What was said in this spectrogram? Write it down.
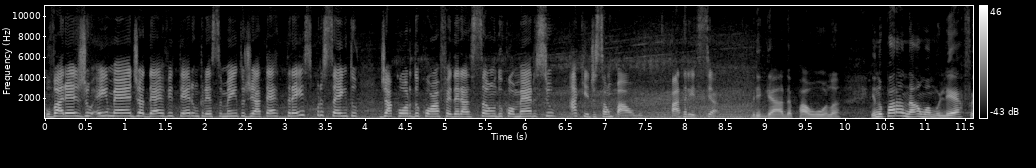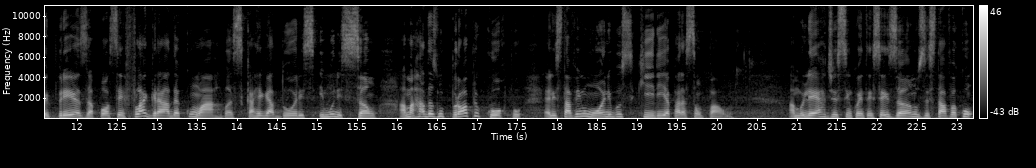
O varejo, em média, deve ter um crescimento de até 3%, de acordo com a Federação do Comércio aqui de São Paulo. Patrícia. Obrigada, Paola. E no Paraná, uma mulher foi presa após ser flagrada com armas, carregadores e munição amarradas no próprio corpo. Ela estava em um ônibus que iria para São Paulo. A mulher de 56 anos estava com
